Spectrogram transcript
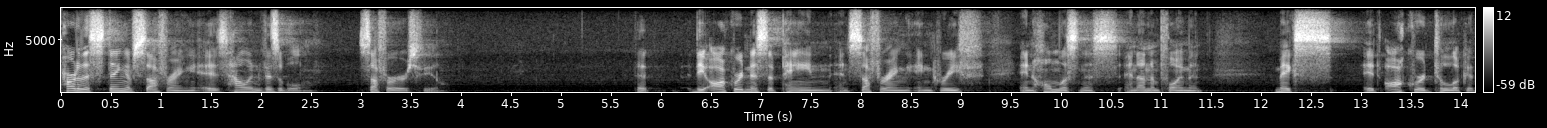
Part of the sting of suffering is how invisible sufferers feel. That the awkwardness of pain and suffering and grief and homelessness and unemployment makes it awkward to look at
